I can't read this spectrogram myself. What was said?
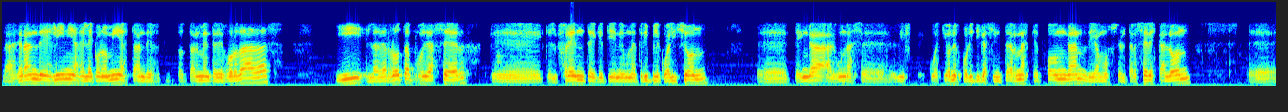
las grandes líneas de la economía están totalmente desbordadas y la derrota puede hacer que, el frente que tiene una triple coalición eh, tenga algunas eh, cuestiones políticas internas que pongan, digamos, el tercer escalón eh,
